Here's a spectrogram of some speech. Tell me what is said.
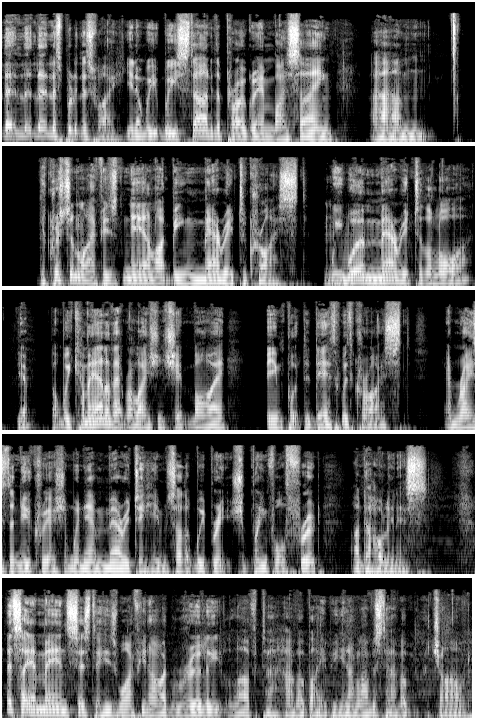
let, us put it this way. You know, we, we started the program by saying um, the Christian life is now like being married to Christ. We were married to the law, Yep. but we come out of that relationship by being put to death with Christ and raised the new creation. We're now married to Him so that we bring, should bring forth fruit unto holiness. Let's say a man says to his wife, You know, I'd really love to have a baby. You know, I'd love us to have a, a child.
